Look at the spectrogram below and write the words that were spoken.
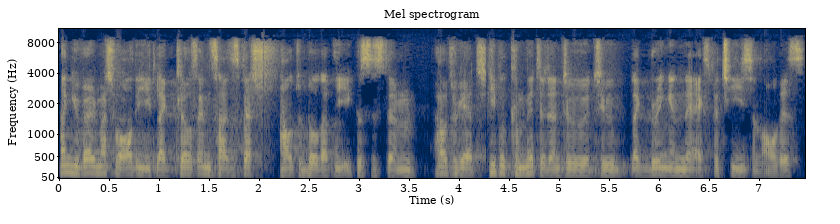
Thank you very much for all the like close insights especially how to build up the ecosystem how to get people committed and to to like bring in their expertise and all this.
